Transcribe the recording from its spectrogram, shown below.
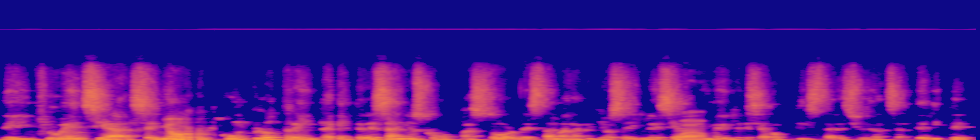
de, influencia al Señor. Cumplo 33 años como pastor de esta maravillosa iglesia, la primera iglesia bautista de Ciudad Satélite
